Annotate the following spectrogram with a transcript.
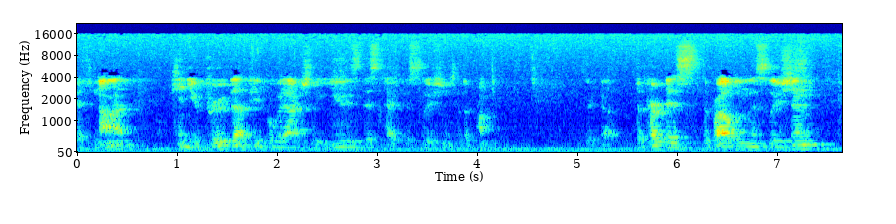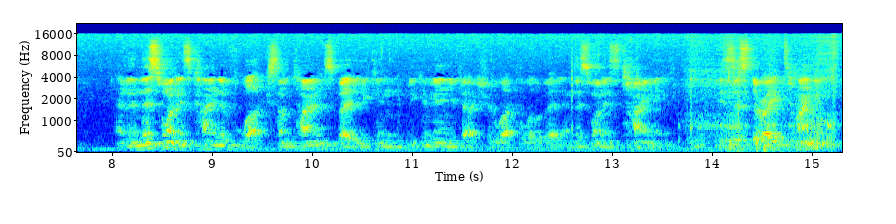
if not, can you prove that people would actually use this type of solution to the problem? the purpose, the problem, the solution. And then this one is kind of luck sometimes, but you can, you can manufacture luck a little bit. And this one is timing. Is this the right timing?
